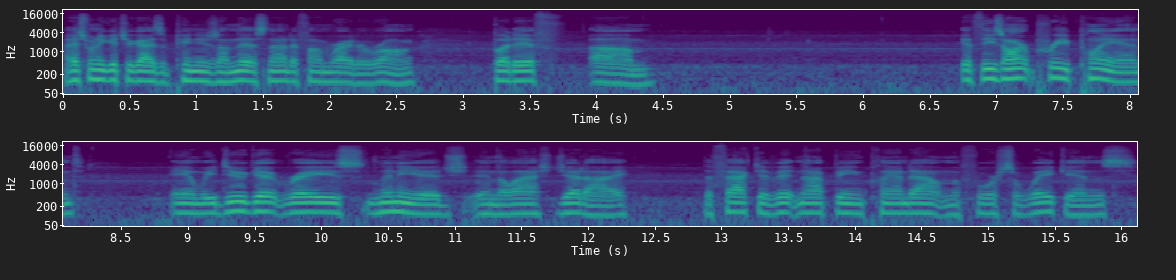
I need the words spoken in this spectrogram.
I just want to get your guys' opinions on this, not if I'm right or wrong, but if um, if these aren't pre-planned, and we do get Rey's lineage in the Last Jedi, the fact of it not being planned out in the Force Awakens,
